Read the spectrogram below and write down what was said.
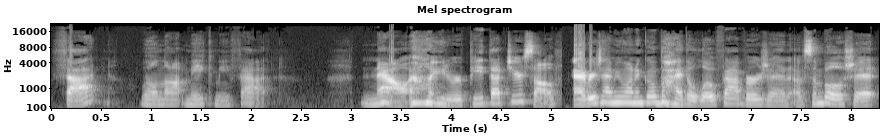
Fat will not make me fat. Now, I want you to repeat that to yourself every time you want to go buy the low fat version of some bullshit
